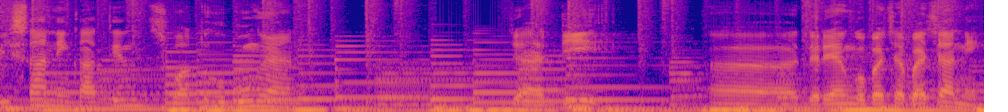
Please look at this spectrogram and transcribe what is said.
bisa ningkatin suatu hubungan. Jadi eh, dari yang gue baca-baca nih,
